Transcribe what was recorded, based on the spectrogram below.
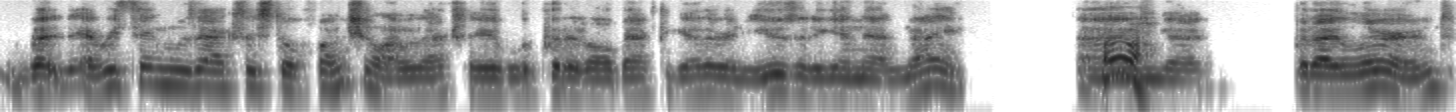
but everything was actually still functional. I was actually able to put it all back together and use it again that night. And, uh, but I learned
